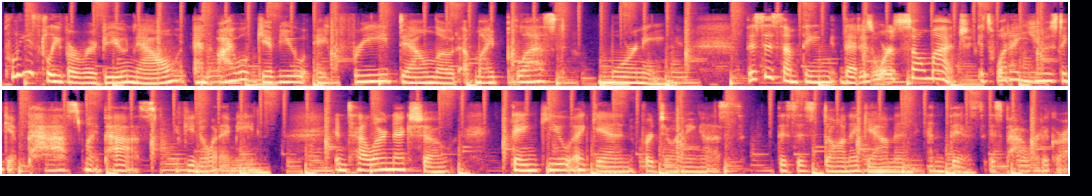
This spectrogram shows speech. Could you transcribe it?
please leave a review now, and I will give you a free download of my blessed morning. This is something that is worth so much. It's what I use to get past my past, if you know what I mean. Until our next show, thank you again for joining us. This is Donna Gammon, and this is Power to Grow.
